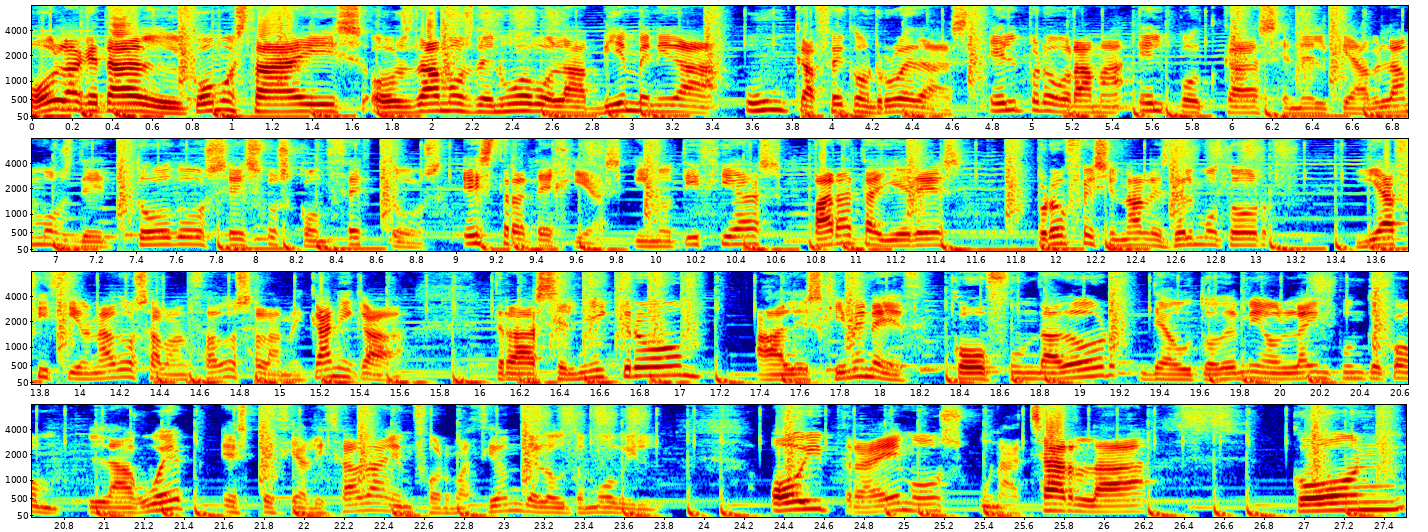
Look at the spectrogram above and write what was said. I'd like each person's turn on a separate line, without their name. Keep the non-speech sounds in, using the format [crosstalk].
Hola, ¿qué tal? ¿Cómo estáis? Os damos de nuevo la bienvenida a Un Café con Ruedas, el programa, el podcast en el que hablamos de todos esos conceptos, estrategias y noticias para talleres, profesionales del motor y aficionados avanzados a la mecánica. Tras el micro, Alex Jiménez, cofundador de autodemiaonline.com, la web especializada en formación del automóvil. Hoy traemos una charla con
